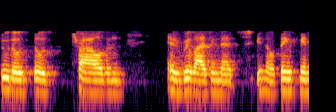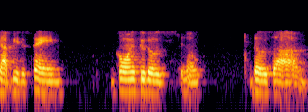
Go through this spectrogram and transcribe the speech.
through those those trials and and realizing that you know things may not be the same, going through those you know those um,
